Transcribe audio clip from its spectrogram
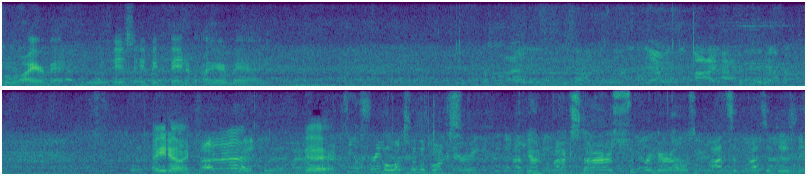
Ooh, Iron Man. Who is a big fan of Iron Man? How you doing? Alright. Good. Feel free to look through the books. I've got rock stars, superheroes, lots and lots of Disney.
